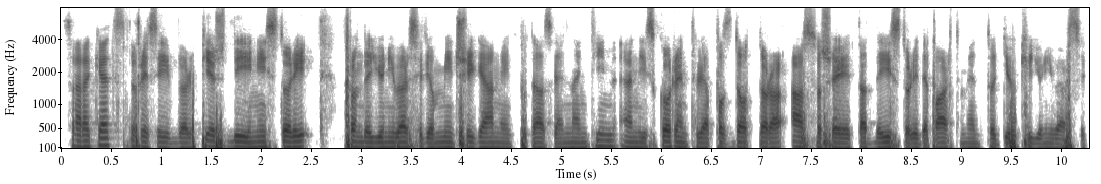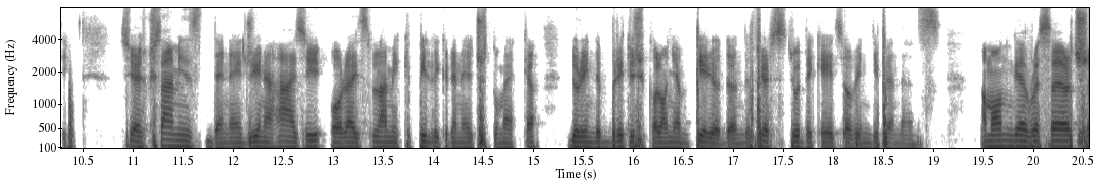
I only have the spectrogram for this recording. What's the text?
Sarah Katz received her PhD in history from the University of Michigan in 2019 and is currently a postdoctoral associate at the History Department of Duke University. She examines the Nigerian Hajj or Islamic pilgrimage to Mecca during the British colonial period and the first two decades of independence. Among research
